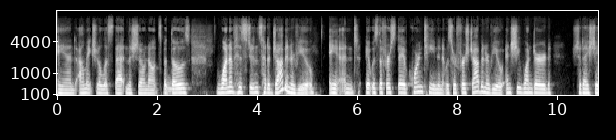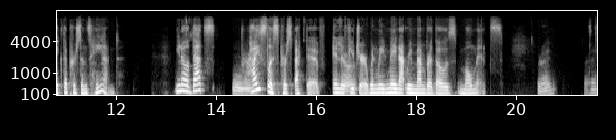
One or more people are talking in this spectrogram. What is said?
And I'll make sure to list that in the show notes. But those, one of his students had a job interview, and it was the first day of quarantine, and it was her first job interview. And she wondered, should I shake the person's hand? You know, that's Mhm. priceless perspective in the future when we may not remember those moments. right right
